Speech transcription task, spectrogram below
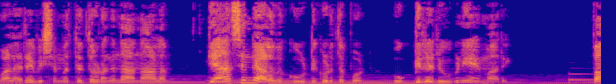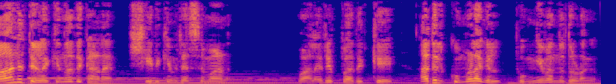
വളരെ വിഷമത്തിൽ തുടങ്ങുന്ന ആ നാളം ഗ്യാസിന്റെ അളവ് കൂട്ടിക്കൊടുത്തപ്പോൾ ഉഗ്ര രൂപിണിയായി മാറി. പാൽ തിളയ്ക്കുന്നത് കാണാൻ ശരിക്കും രസമാണ്. വളരെ പതുക്കെ അതിൽ കുമിളകൾ പൊങ്ങി വന്നു തുടങ്ങും.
